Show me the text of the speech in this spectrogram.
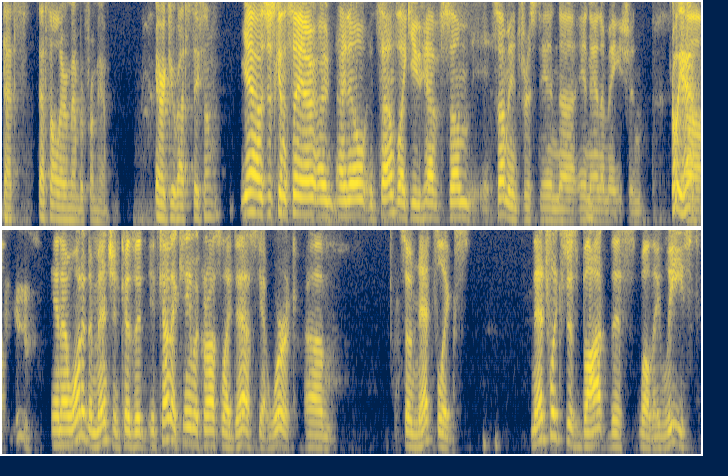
that's that's all I remember from him. Eric, you're about to say something. Yeah, I was just going to say I, I know it sounds like you have some some interest in uh, in animation. Oh yeah. Um, and I wanted to mention because it, it kind of came across my desk at work. Um, so Netflix Netflix just bought this. Well, they leased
